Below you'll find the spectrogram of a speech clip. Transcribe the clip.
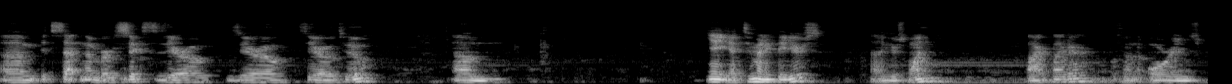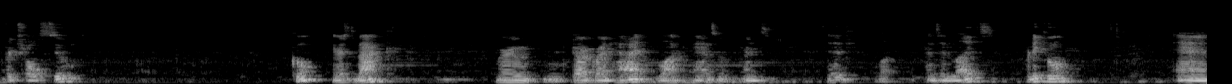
Um, it's set number 60002. Um, yeah, you got two minifigures. Uh, here's one. Firefighter with an orange patrol suit. Cool. Here's the back. Maroon dark red hat, black pants with printed, printed legs. Pretty cool. And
